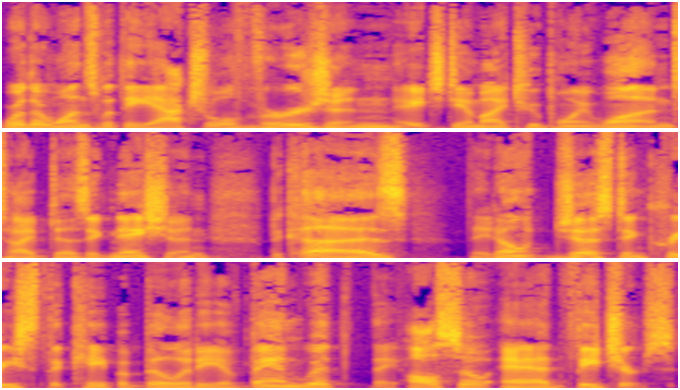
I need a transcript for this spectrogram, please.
were the ones with the actual version, HDMI 2.1 type designation, because they don't just increase the capability of bandwidth, they also add features.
